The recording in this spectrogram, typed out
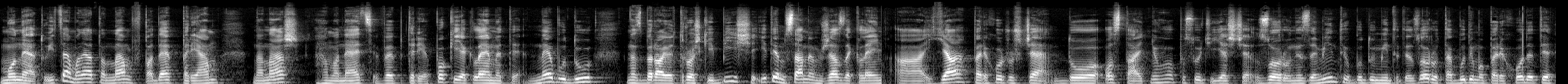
монету. І ця монета нам впаде прямо на наш гаманець Web3. Поки я клеймити не буду, назбираю трошки більше і тим самим вже заклейм. А я переходжу ще до останнього. По суті, я ще зору не замінтив, буду мінтити зору та будемо переходити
